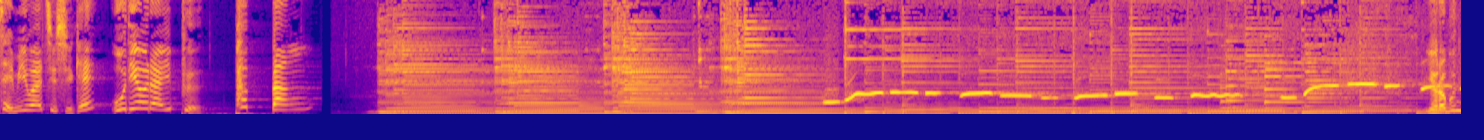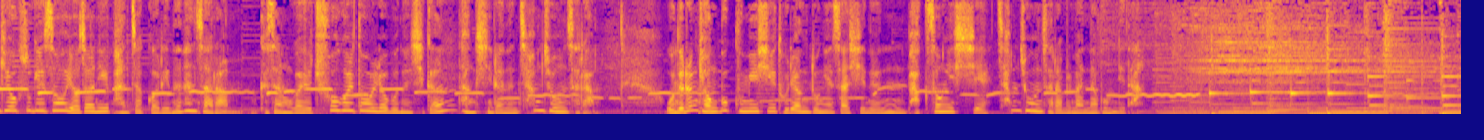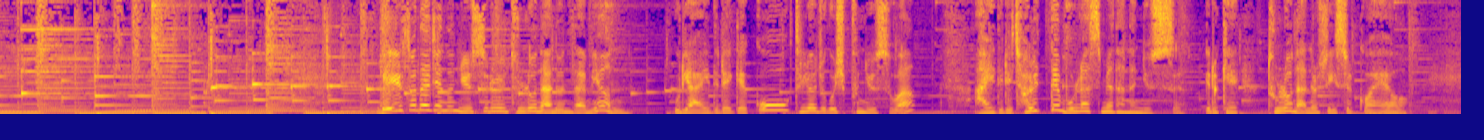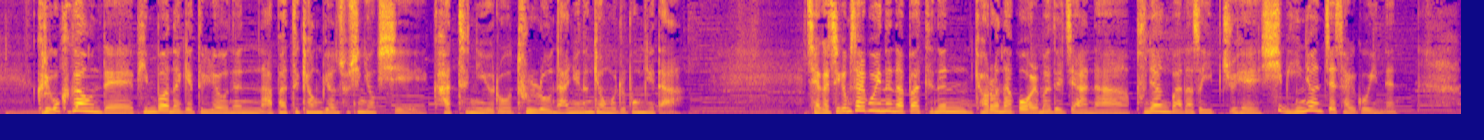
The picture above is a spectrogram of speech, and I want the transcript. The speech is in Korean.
재미와 지식의 오디오 라이프 팟빵 여러분 기억 속에서 여전히 반짝거리는 한 사람, 그 사람과의 추억을 떠올려보는 시간, 당신이라는 참 좋은 사람. 오늘은 경북 구미시 도량동에 사시는 박성희 씨의 참 좋은 사람을 만나봅니다. 매일 쏟아지는 뉴스를 둘로 나눈다면 우리 아이들에게 꼭 들려주고 싶은 뉴스와 아이들이 절대 몰랐으면 하는 뉴스 이렇게 둘로 나눌 수 있을 거예요. 그리고 그 가운데 빈번하게 들려오는 아파트 경비원 소식 역시 같은 이유로 둘로 나뉘는 경우를 봅니다. 제가 지금 살고 있는 아파트는 결혼하고 얼마 되지 않아 분양받아서 입주해 12년째 살고 있는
